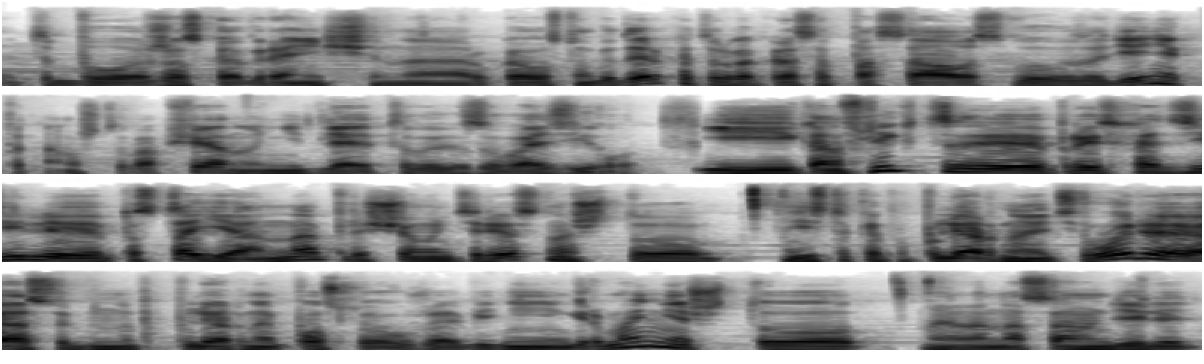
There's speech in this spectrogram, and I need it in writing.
Это было жестко ограничено руководством ГДР, которое как раз опасалось вывоза денег, потому что вообще оно не для этого их завозило. И конфликты происходили постоянно, причем интересно, что есть такая популярная теория, особенно популярная после уже объединения Германии, что э, на самом деле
